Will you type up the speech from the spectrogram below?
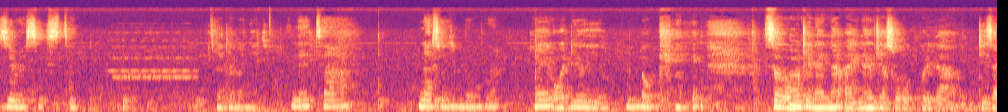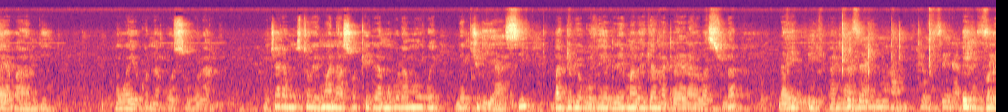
060 etamanyiki leta nasoziboggwa owaddeyo yo okay. So omuntu ena alina alinayo kyasobola okukolera desire bambi muwayo konna kosobola mukyala muzito we mwana asookerera mu bulamu bwe ne julius byokuva eddala emabega nga tebalina nawe basula naye eh, Eh, ono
